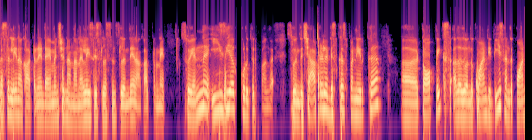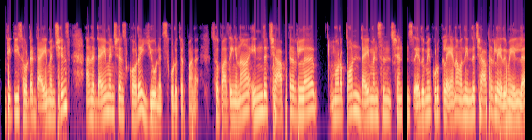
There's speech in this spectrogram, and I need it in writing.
லெசன்லேயே நான் காட்டுறேன். டைமென்ஷன் அண்ட் அனலைசிஸ் லெசன்ஸ்லேருந்தே நான் காட்டுறேன். ஸோ என்ன ஈஸியாக கொடுத்துருப்பாங்க? ஸோ இந்த சாப்டரில் டிஸ்கஸ் பண்ணியிருக்க டாபிக்ஸ் அதாவது அந்த குவான்டிட்டிஸ் அந்த குவான்டிட்டிஸோட டைமென்ஷன்ஸ் அந்த டைமென்ஷன்ஸ்கோட யூனிட்ஸ் கொடுத்துருப்பாங்க. ஸோ பார்த்தீங்கன்னா இந்த சாப்டரில் மொரப்பான் டைமென்ஷன்ஸ் எதுவுமே கொடுக்கல. ஏன்னா வந்து இந்த சாப்டரில் எதுவுமே இல்லை.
